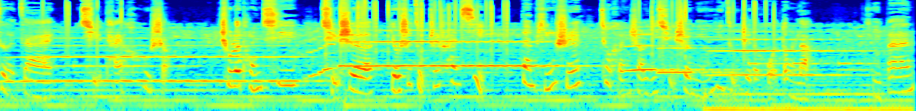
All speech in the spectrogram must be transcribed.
坐在曲台后首。除了同区，曲社有时组织串戏。但平时就很少以曲社名义组织的活动了，一般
